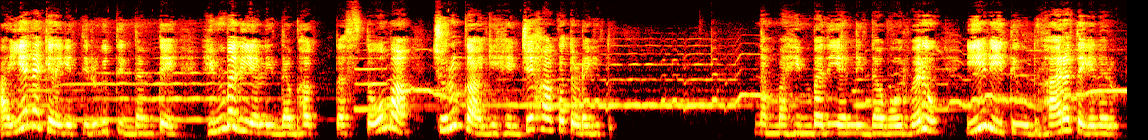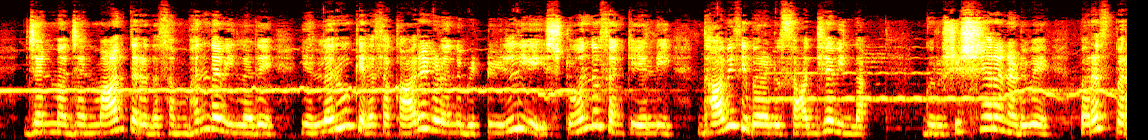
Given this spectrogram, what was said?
ಅಯ್ಯನ ಕೆರೆಗೆ ತಿರುಗುತ್ತಿದ್ದಂತೆ ಹಿಂಬದಿಯಲ್ಲಿದ್ದ ಭಕ್ತ ಸ್ತೋಮ ಚುರುಕಾಗಿ ಹೆಜ್ಜೆ ಹಾಕತೊಡಗಿತು. ನಮ್ಮ ಹಿಂಬದಿಯಲ್ಲಿದ್ದ ಓರ್ವರು ಈ ರೀತಿ ಉದ್ಗಾರ ತೆಗೆದರು. ಜನ್ಮ ಜನ್ಮಾಂತರದ ಸಂಬಂಧವಿಲ್ಲದೆ ಎಲ್ಲರೂ ಕೆಲಸ ಕಾರ್ಯಗಳನ್ನು ಬಿಟ್ಟು ಇಲ್ಲಿಗೆ ಇಷ್ಟೊಂದು ಸಂಖ್ಯೆಯಲ್ಲಿ ಧಾವಿಸಿ ಬರಲು ಸಾಧ್ಯವಿಲ್ಲ. ಗುರು ಶಿಷ್ಯರ ನಡುವೆ ಪರಸ್ಪರ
